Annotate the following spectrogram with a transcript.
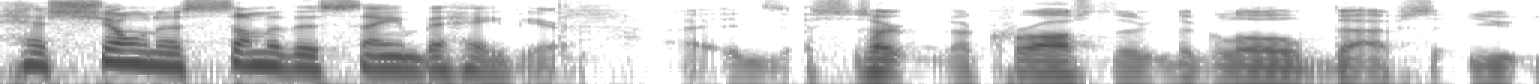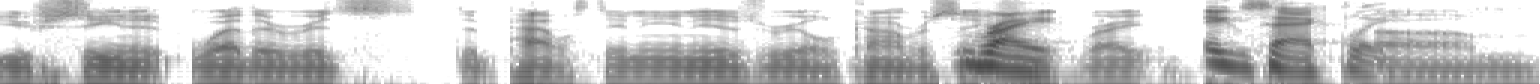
has shown us some of the same behavior. Uh, it's across the, the globe that you, you've seen it, whether it's the Palestinian Israel conversation, Right. right? Exactly. Um,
